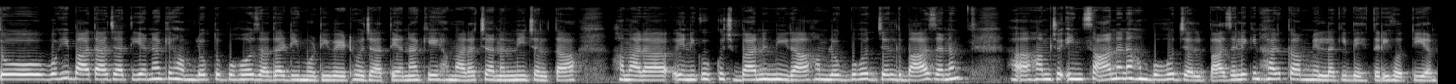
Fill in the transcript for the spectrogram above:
तो वही बात आ जाती है ना कि हम लोग तो बहुत ज़्यादा डिमोटिवेट हो जाते हैं ना कि हमारा चैनल नहीं चलता, हमारा, यानी कि कुछ बन नहीं रहा, हम लोग बहुत जल्दबाज है ना हम जो इंसान है ना, हम बहुत जल्दबाज है, लेकिन हर काम में अल्लाह की बेहतरी होती है।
